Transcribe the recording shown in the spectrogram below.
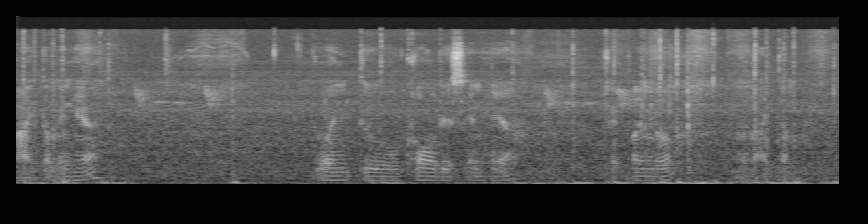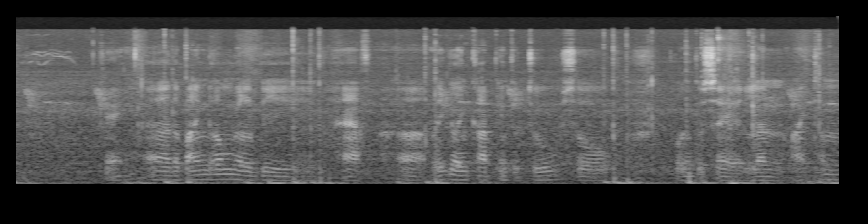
item in here. Going to call this in here check palindrome an item okay uh, the palindrome will be half uh, we're going cut into two so we're going to say len item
